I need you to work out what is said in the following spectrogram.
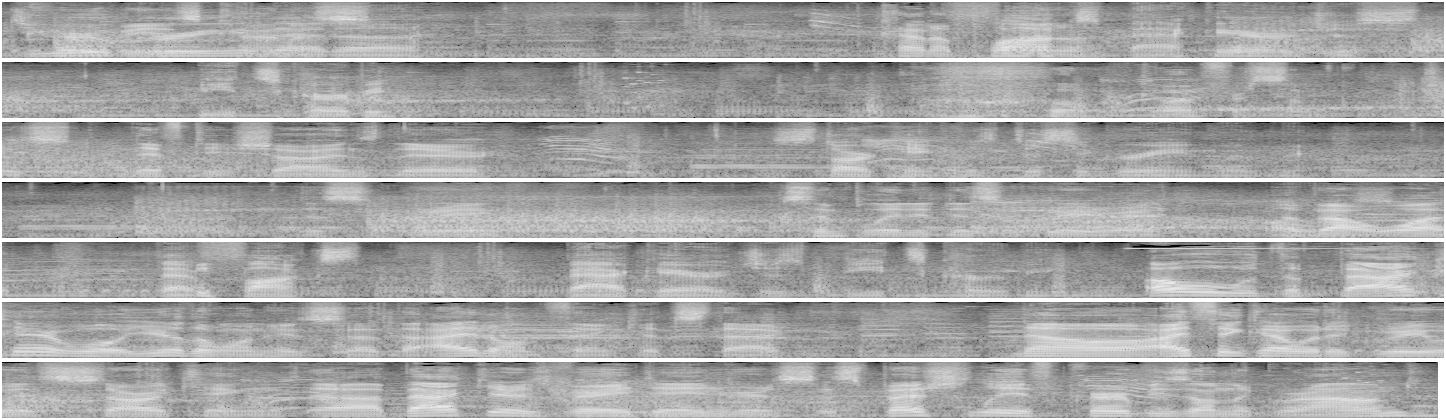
Do you Kirby agree that uh, Kind of Fox back air just beats Kirby? Oh, going for some just nifty shines there. Star King was disagreeing with me. Disagreeing. Simply to disagree, right? Always. About what? That Fox back air just beats Kirby. Oh, the back air? Well, you're the one who said that. I don't think it's that. No, I think I would agree with Star King. Uh, back air is very dangerous, especially if Kirby's on the ground,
